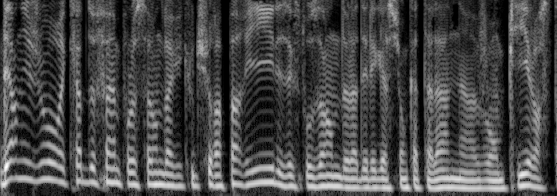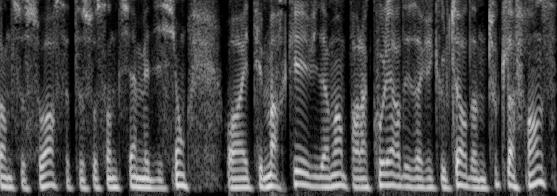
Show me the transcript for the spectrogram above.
Dernier jour et clap de fin pour le Salon de l'Agriculture à Paris. Les exposants de la délégation catalane vont plier leur stand ce soir. Cette 60e édition aura été marquée évidemment par la colère des agriculteurs dans toute la France,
